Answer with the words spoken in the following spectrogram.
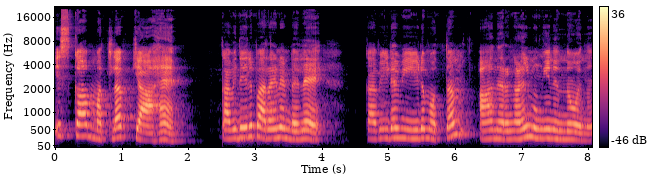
ഇസ്കാ മത്ലബ് ക്യാ ഹെ? കവിതയിൽ പറയുന്നുണ്ട് അല്ലേ? കവിയുടെ വീട് മൊത്തം ആ നിറങ്ങളിൽ മുങ്ങി നിന്നു എന്ന്.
